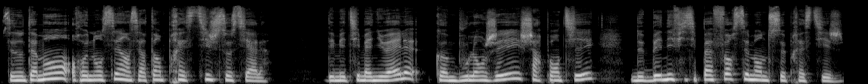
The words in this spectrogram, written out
c'est notamment renoncer à un certain prestige social. Des métiers manuels, comme boulanger, charpentier, ne bénéficient pas forcément de ce prestige.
